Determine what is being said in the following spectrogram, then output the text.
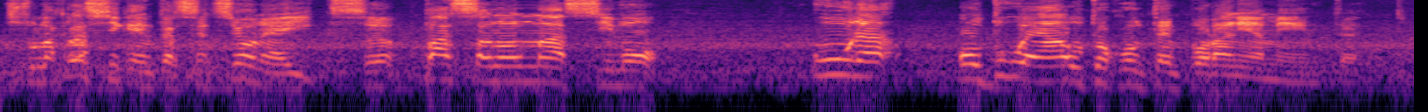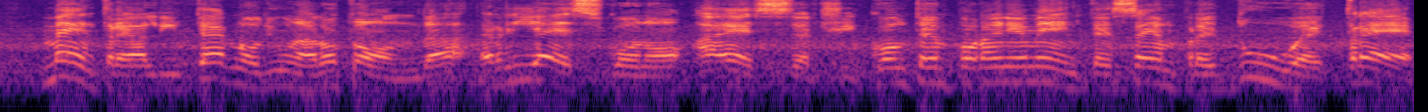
sulla classica intersezione a X passano al massimo una o due auto contemporaneamente mentre all'interno di una rotonda riescono a esserci contemporaneamente sempre due, tre,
